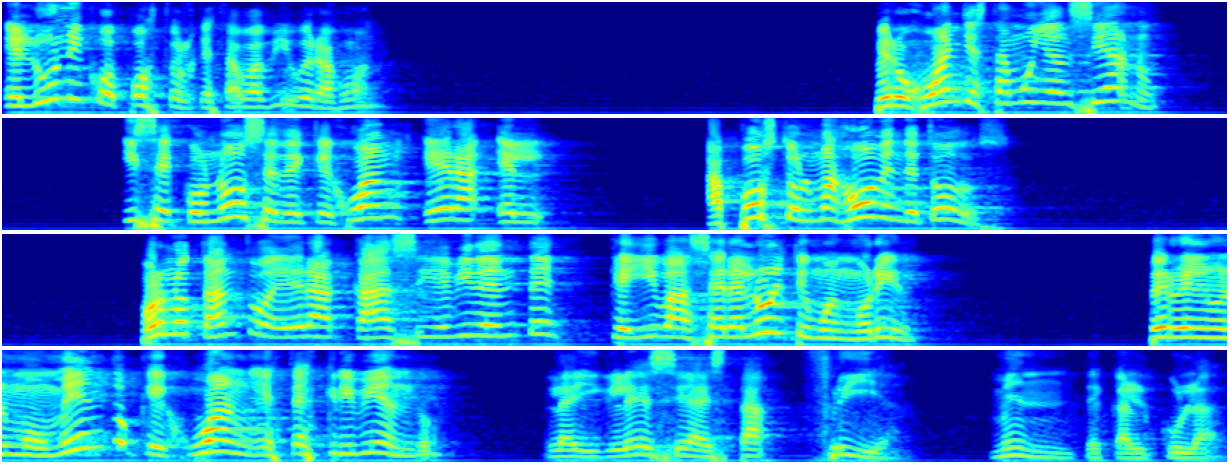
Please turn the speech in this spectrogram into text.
El único apóstol que estaba vivo era Juan. Pero Juan ya está muy anciano. Y se conoce de que Juan era el apóstol más joven de todos. Por lo tanto, era casi evidente que iba a ser el último en morir. Pero en el momento que Juan está escribiendo, la iglesia está fríamente calculada.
